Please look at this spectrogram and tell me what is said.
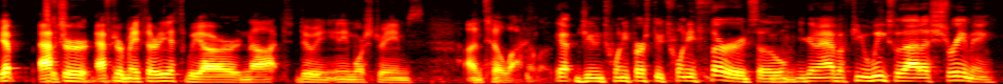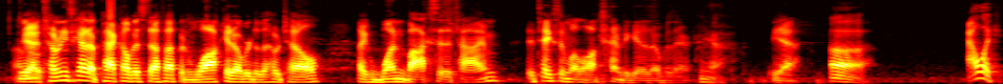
Yep. After after May 30th, we are not doing any more streams until Lock and Load. Yep, June 21st through 23rd. So mm-hmm. you're going to have a few weeks without us streaming. I don't Yeah, know- Tony's got to pack all this stuff up and walk it over to the hotel, like one box at a time. It takes him a long time to get it over there. yeah. Yeah. Uh, Alec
